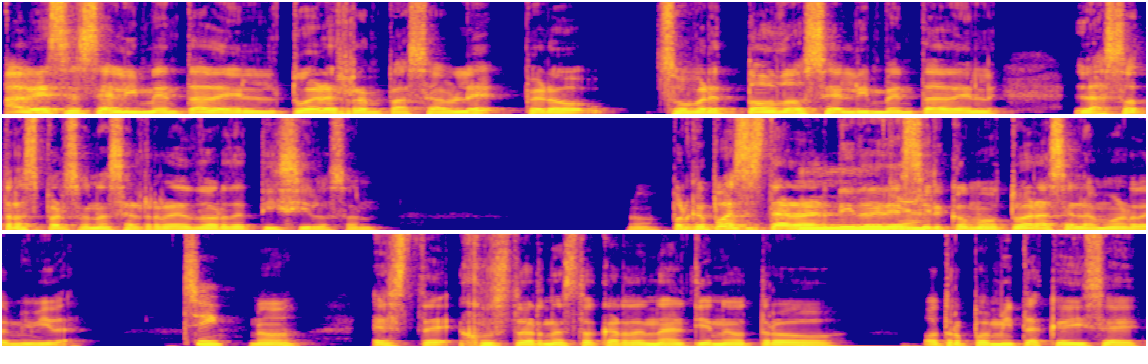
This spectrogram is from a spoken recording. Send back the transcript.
a veces se alimenta del tú eres reemplazable, pero sobre todo se alimenta del las otras personas alrededor de ti si lo son, ¿no? Porque puedes estar ardido Mm, y decir como tú eras el amor de mi vida, Sí. ¿no? Este, justo Ernesto Cardenal tiene otro, otro poemita que dice,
